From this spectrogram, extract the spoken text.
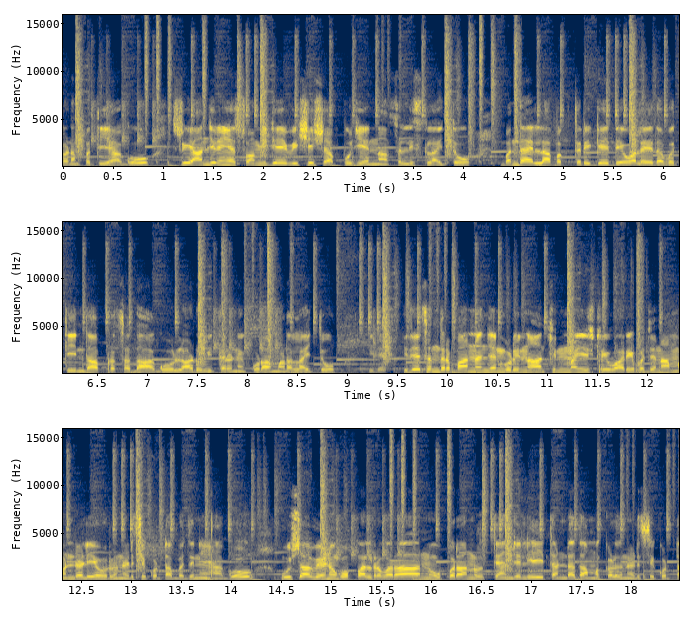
ಗಣಪತಿ ಹಾಗೂ ಶ್ರೀ ಆಂಜನೇಯ ಸ್ವಾಮಿಗೆ ವಿಶೇಷ ಪೂಜೆಯನ್ನು ಸಲ್ಲಿಸಲಾಯಿತು. ಬಂದ ಎಲ್ಲ ಭಕ್ತರಿಗೆ ದೇವಾಲಯದ ವತಿಯಿಂದ ಪ್ರಸಾದ ಹಾಗೂ ಲಾಡು ವಿತರಣೆ ಕೂಡ ಮಾಡಲಾಯಿತು. ಇದೇ ಇದೇ ಸಂದರ್ಭ ನಂಜನಗೂಡಿನ ಚಿನ್ಮಯಿ ಶ್ರೀವಾರಿ ಭಜನಾ ಮಂಡಳಿಯವರು ನಡೆಸಿಕೊಟ್ಟ ಭಜನೆ ಹಾಗೂ ಉಷಾ ವೇಣುಗೋಪಾಲ್ ರವರ ನೂಪುರ ನೃತ್ಯಾಂಜಲಿ ತಂಡದ ಮಕ್ಕಳು ನಡೆಸಿಕೊಟ್ಟ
